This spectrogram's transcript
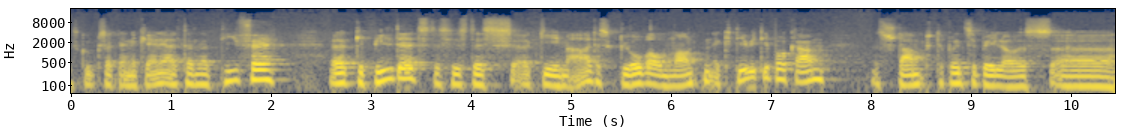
ist gut gesagt, eine kleine Alternative äh, gebildet. Das ist das äh, GMA, das Global Mountain Activity Programm. Das stammt prinzipiell aus äh,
